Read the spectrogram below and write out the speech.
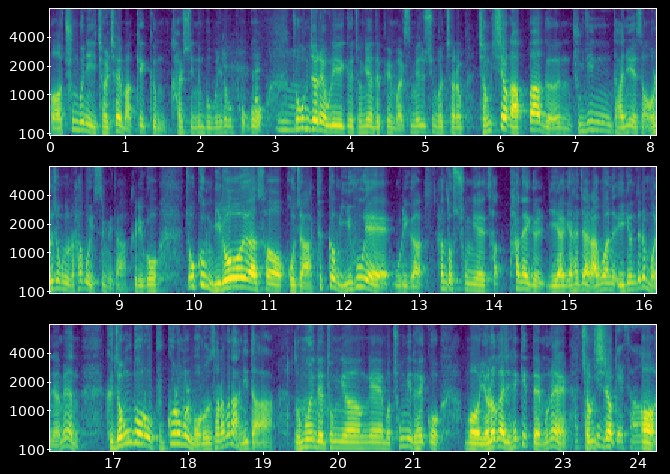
어, 충분히 절차에 맞게끔 갈 수 있는 부분이라고 보고 음. 조금 전에 우리 그 정리한 대표님 말씀해주신 것처럼 정치적 압박은 중진 단위에서 어느 정도는 하고 있습니다. 그리고 조금 미뤄서 보자 특검 이후에 우리가 한덕수 총리의 사- 탄핵을 이야기하자라고 하는 의견들은 뭐냐면 그 정도로 부끄러움을 모르는 사람은 아니다. 노무현 대통령의 뭐 총리도 했고 뭐 여러 가지 했기 때문에 아, 정치적. 어,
